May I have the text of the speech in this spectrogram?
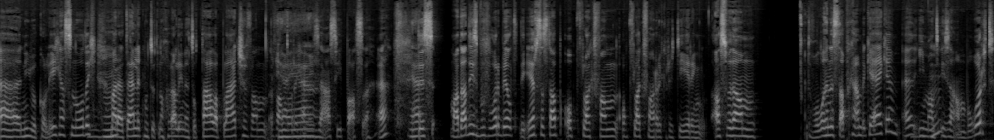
uh, nieuwe collega's nodig, mhm. maar uiteindelijk moet het nog wel in het totale plaatje van, van de organisatie passen. Hè? Dus, maar dat is bijvoorbeeld de eerste stap op vlak van, op vlak van recrutering. Als we dan de volgende stap gaan bekijken, hè, iemand mhm. is aan boord,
